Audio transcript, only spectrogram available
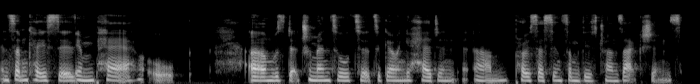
in some cases, impair or um, was detrimental to, to going ahead and um, processing some of these transactions.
